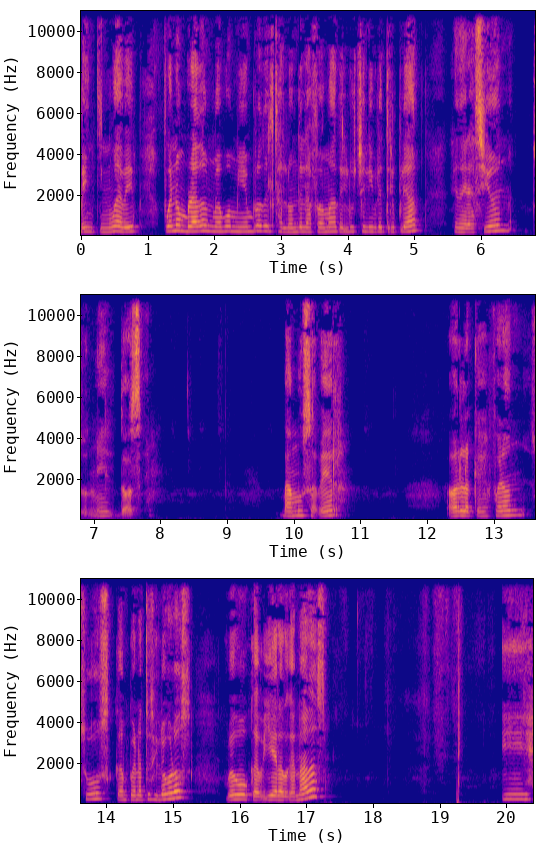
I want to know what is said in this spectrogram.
29 fue nombrado nuevo miembro del Salón de la Fama de Lucha Libre AAA Generación 2012. Vamos a ver ahora lo que fueron sus campeonatos y logros, luego cabelleras ganadas y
